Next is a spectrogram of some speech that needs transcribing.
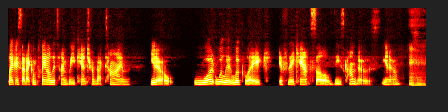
like I said, I complain all the time, but you can't turn back time. You know, what will it look like if they can't sell these condos, you know? Mm-hmm.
